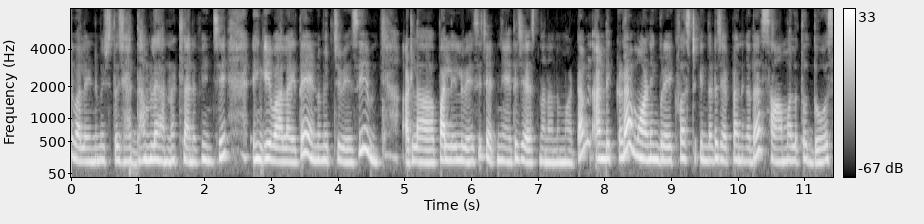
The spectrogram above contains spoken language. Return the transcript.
ఇవాళ ఎండుమిర్చితో చేద్దాంలే అన్నట్లు అనిపించి ఇంక ఇవాళ అయితే ఎండుమిర్చి వేసి అట్లా పల్లీలు వేసి చట్నీ అయితే చేస్తున్నాను అనమాట అండ్ ఇక్కడ మార్నింగ్ బ్రేక్ఫాస్ట్ కిందట చెప్పాను కదా సామలతో దోశ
